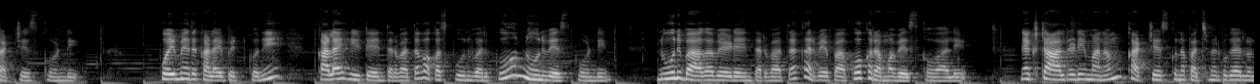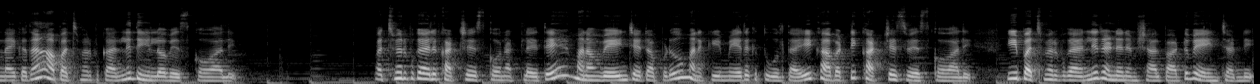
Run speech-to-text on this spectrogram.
కట్ చేసుకోండి. పొయ్యి మీద కళాయి పెట్టుకొని కళాయి హీట్ అయిన తర్వాత ఒక స్పూన్ వరకు నూనె వేసుకోండి. నూనె బాగా వేడైన తర్వాత కరివేపాకు ఒక రమ్మ వేసుకోవాలి. నెక్స్ట్ ఆల్రెడీ మనం కట్ చేసుకున్న పచ్చిమిరపకాయలు ఉన్నాయి కదా ఆ పచ్చిమిరపకాయలని దీనిలో వేసుకోవాలి. పచ్చిమిరపకాయలు కట్ చేసుకోనట్లయితే మనం వేయించేటప్పుడు మనకి మీదకి తూలుతాయి కాబట్టి కట్ చేసి వేసుకోవాలి. ఈ పచ్చిమిరపకాయల్ని రెండు నిమిషాల పాటు వేయించండి.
